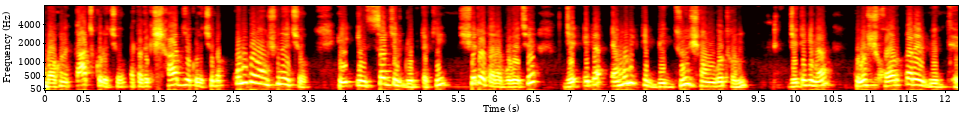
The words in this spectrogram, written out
বা ওখানে কাজ করেছ বা তাদেরকে সাহায্য করেছ বা কোনো কোনো অংশ নিয়েছো এই ইনসার্জেন্ট গ্রুপটা কি সেটাও তারা বলেছে যে এটা এমন একটি বিদ্রোহী সংগঠন যেটা কিনা কোনো সরকারের বিরুদ্ধে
